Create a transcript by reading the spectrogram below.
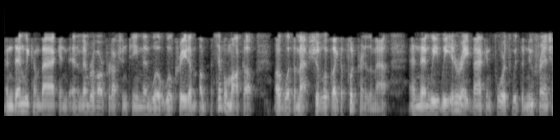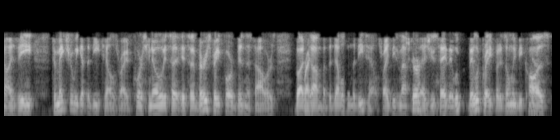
and then we come back and, and a member of our production team then will, will create a, a simple mock-up of what the map should look like, the footprint of the map. And then we, we iterate back and forth with the new franchisee to make sure we get the details right. Of course, you know, it's a, it's a very straightforward business hours, but, right. um, but the devil's in the details, right? These maps, sure. as you say, they look, they look great, but it's only because yeah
